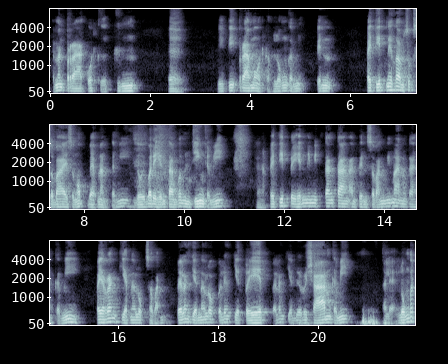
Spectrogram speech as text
แต่มันปรากฏเกิดขึ้น เออ วิติปราโมทกับหลงกับมีเป็นไปติดในความสุขสบายสงบแบบนั้นแต่มีโดยบ่ได้เห็นตามความเป็นจริงก็มีอ่าไปติดไปเห็นนิมิตต่าง ๆ อันเป็นสวรรค์วิมานต่างๆก็มีไปรังเกียจนรกสวรรค์ไปรังเกียจนรกไปรังเกียจเปรตไปรังเกียจเดรัจฉานก็มีนั่นแหละหลงบัด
